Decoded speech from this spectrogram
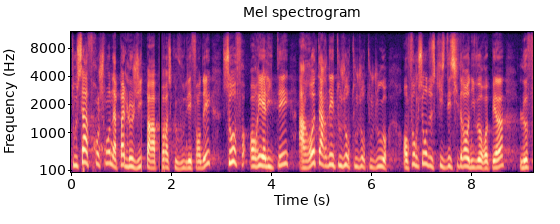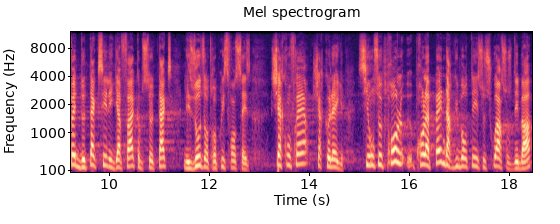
Tout ça, franchement, n'a pas de logique par rapport à ce que vous défendez, sauf en réalité à retarder toujours, toujours, toujours, en fonction de ce qui se décidera au niveau européen, le fait de taxer les GAFA comme se taxent les autres entreprises françaises. Chers confrères, chers collègues, si on se prend, le- prend la peine d'argumenter ce soir sur ce débat,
